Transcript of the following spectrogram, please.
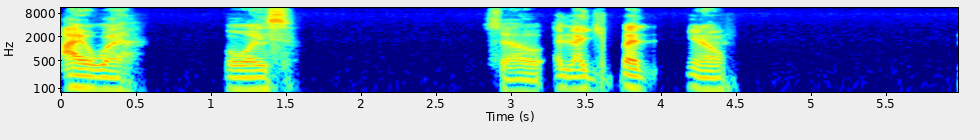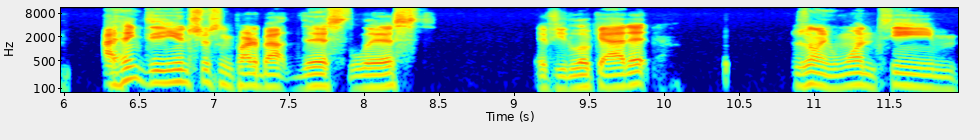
Iowa boys. So like, but you know, I think the interesting part about this list, if you look at it, there's only one team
